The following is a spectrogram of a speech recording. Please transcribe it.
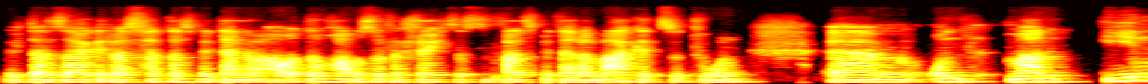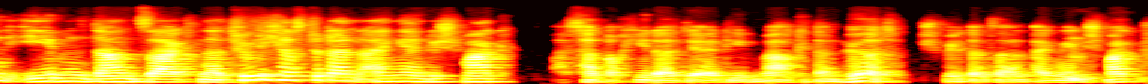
Und ich dann sage, was hat das mit deinem Autohaus oder schlechtestenfalls mit deiner Marke zu tun? Ähm, und man ihn eben dann sagt, natürlich hast du deinen eigenen Geschmack, das hat auch jeder, der die Marke dann hört, später seinen eigenen mhm. Geschmack.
